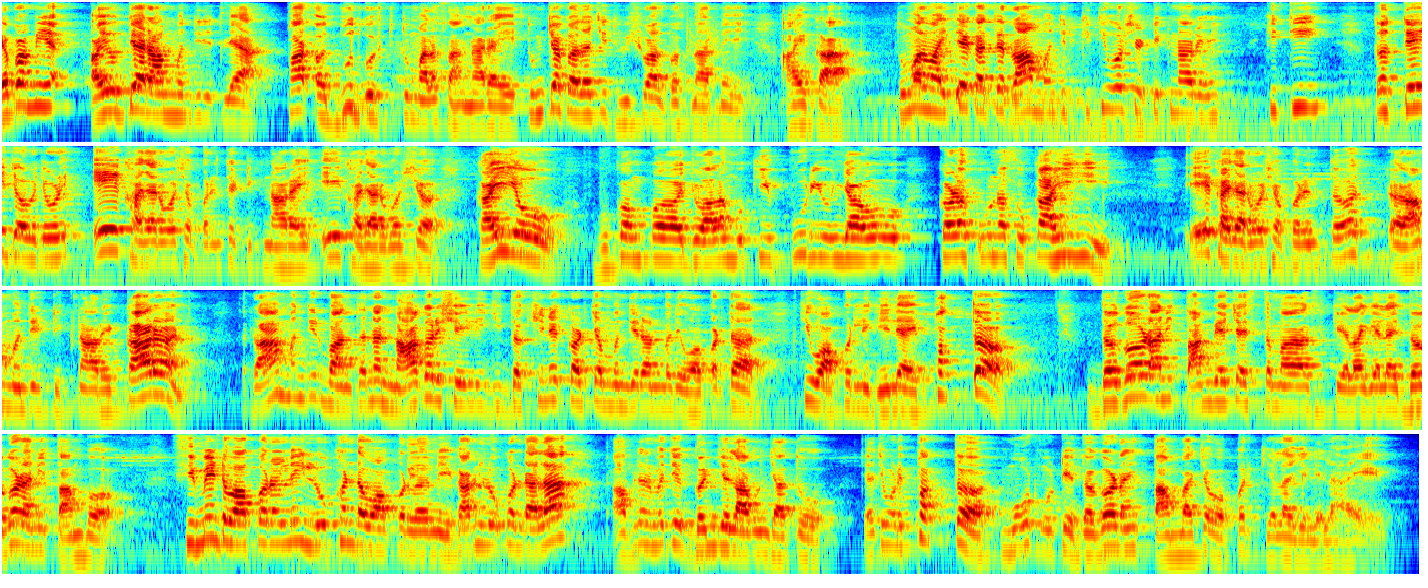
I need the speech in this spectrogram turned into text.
हे पहा मी अयोध्या राम मंदिरातल्या फार अद्भुत गोष्टी तुम्हाला सांगणार आहे. तुमच्या कदाचित विश्वास बसणार नाही. ऐका तुम्हाला माहिती आहे का ते राम मंदिर किती वर्ष टिकणार आहे? किती? तर ते जवळजवळ एक हजार वर्षापर्यंत टिकणार आहे. एक हजार वर्ष. काही येऊ भूकंप ज्वालामुखी पूर येऊन जाओ कडक ऊन असो काहीही. एक हजार वर्षापर्यंत राम मंदिर टिकणार आहे. कारण राम मंदिर बांधताना नागर शैली जी दक्षिणेकडच्या मंदिरांमध्ये वापरतात ती वापरली गेली आहे. फक्त दगड आणि तांब्याचा इस्तेमाल केला गेला आहे दगड आणि तांब. सिमेंट वापरलं नाही लोखंड वापरलं नाही. कारण लोखंडाला आपल्याला म्हणजे गंज लागून जातो. त्याच्यामुळे फक्त मोठमोठे दगड आणि तांबाचा वापर केला गेलेला आहे.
